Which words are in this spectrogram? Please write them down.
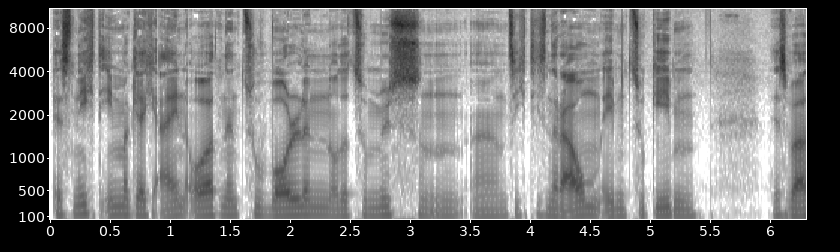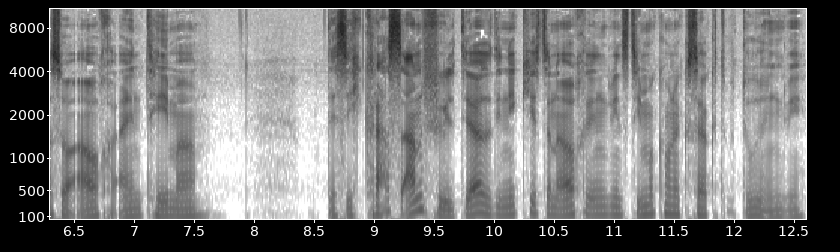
es nicht immer gleich einordnen zu wollen oder zu müssen, äh, sich diesen Raum eben zu geben. Das war so auch ein Thema, das sich krass anfühlt. Ja? Also die Niki ist dann auch irgendwie ins Zimmer gekommen und gesagt, du irgendwie,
